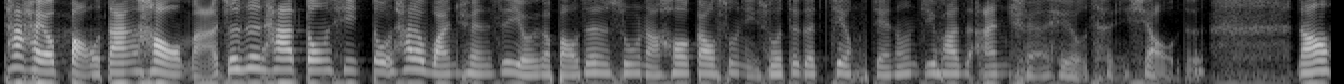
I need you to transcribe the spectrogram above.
他还有保单号码，就是他东西都他的完全是有一个保证书，然后告诉你说这个减减重计划是安全很有成效的。然后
